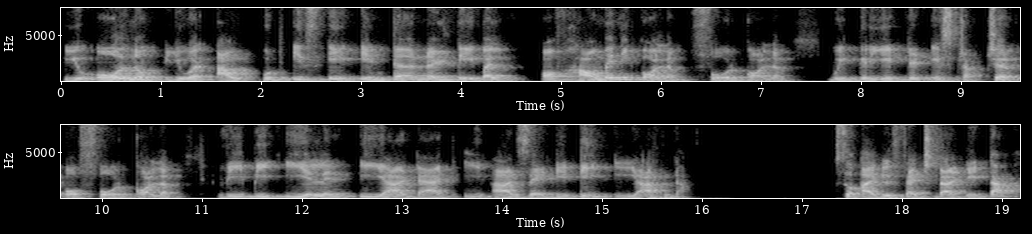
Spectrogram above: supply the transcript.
You all know your output is a internal table of how many column? Four column. We created a structure of four column. VB, ELN, ER, DAT, ER, ZDT, ER now. So I will fetch that data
